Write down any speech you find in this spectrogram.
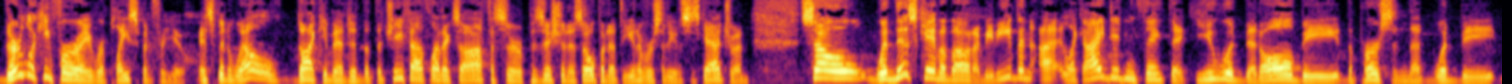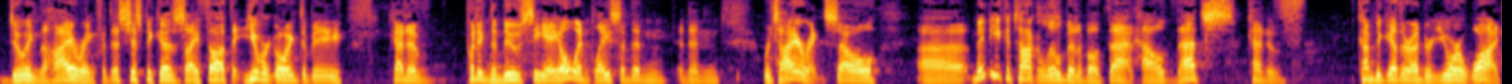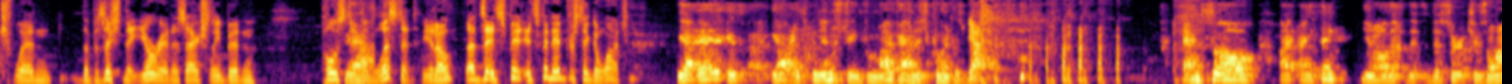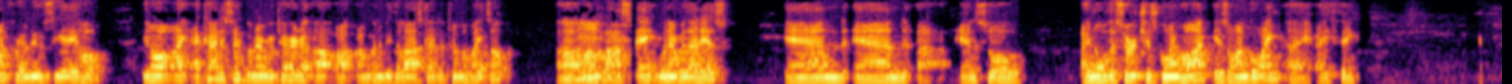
they're looking for a replacement for you. It's been well documented that the chief athletics officer position is open at the University of Saskatchewan. So when this came about, I mean, even I, like I didn't think that you would at all be the person that would be doing the hiring for this, just because I thought that you were going to be kind of putting the new CAO in place and then and then retiring. So uh, maybe you could talk a little bit about that, how that's kind of come together under your watch when the position that you're in has actually been posted yeah. and listed. You know, that's it's been it's been interesting to watch. Yeah, it's, yeah, it's been interesting from my vantage point as well. Yeah. and so I, I, think you know the, the, the search is on for a new CAO. You know, I, I kind of said when I retired, uh, uh I'm going to be the last guy to turn the lights out uh, mm-hmm. on the last day, whenever that is, and and uh, and so I know the search is going on, is ongoing. I, I think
